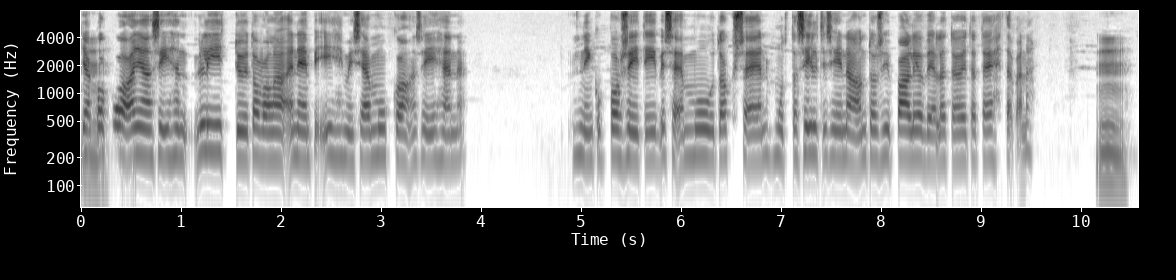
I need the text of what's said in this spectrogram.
Ja mm. koko ajan siihen liittyy tavallaan enempi ihmisiä mukaan siihen niin kuin positiiviseen muutokseen, mutta silti siinä on tosi paljon vielä töitä tehtävänä. Mm.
